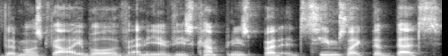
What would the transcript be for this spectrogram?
the most valuable of any of these companies, but it seems like the bets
